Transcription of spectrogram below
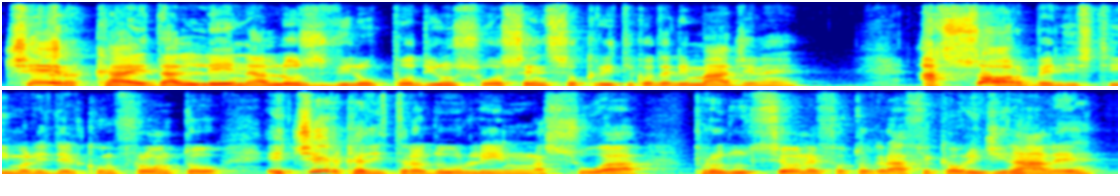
Cerca ed allena lo sviluppo di un suo senso critico dell'immagine? Assorbe gli stimoli del confronto e cerca di tradurli in una sua produzione fotografica originale?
